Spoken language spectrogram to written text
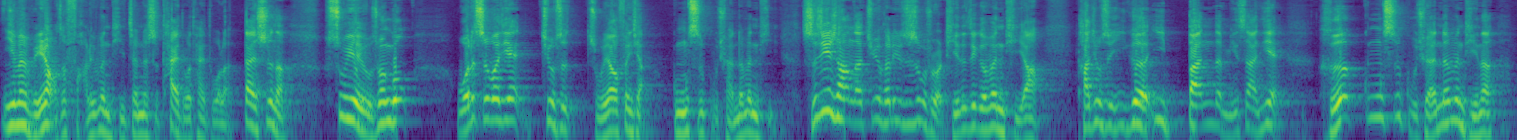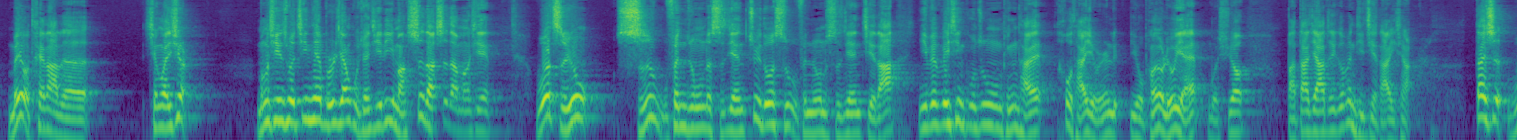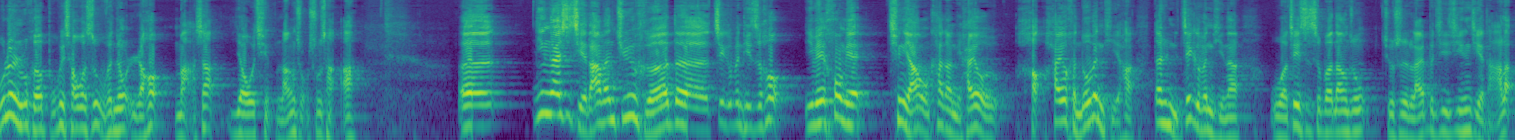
因为围绕着法律问题真的是太多太多了，但是呢，术业有专攻，我的直播间就是主要分享公司股权的问题。实际上呢，君和律师事务所提的这个问题啊，它就是一个一般的民事案件，和公司股权的问题呢没有太大的相关性。萌新说：“今天不是讲股权激励吗？”是的，是的，萌新，我只用十五分钟的时间，最多十五分钟的时间解答，因为微信公众平台后台有人有朋友留言，我需要把大家这个问题解答一下。但是无论如何不会超过十五分钟，然后马上邀请郎总出场啊。呃，应该是解答完君和的这个问题之后，因为后面青阳我看到你还有好还有很多问题哈，但是你这个问题呢，我这次直播当中就是来不及进行解答了。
